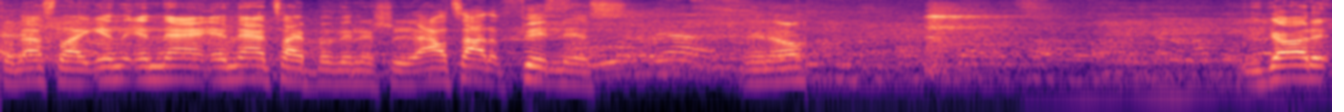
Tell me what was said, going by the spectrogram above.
So that's like in, in that in that type of industry, outside of fitness, you know. You got it.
